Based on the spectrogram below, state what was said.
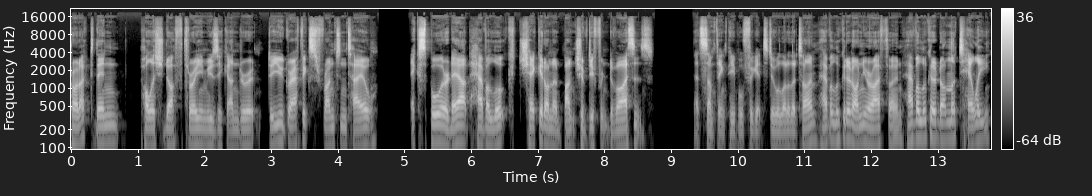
product. Then polish it off, throw your music under it, do your graphics front and tail, export it out, have a look, check it on a bunch of different devices. That's something people forget to do a lot of the time. Have a look at it on your iPhone, have a look at it on the telly,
